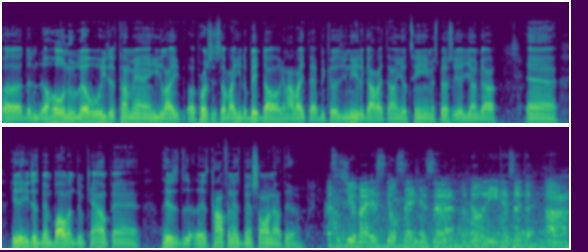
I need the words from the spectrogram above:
uh, the, the whole new level. He just come in and he like approach himself like he the big dog, and I like that because you need a guy like that on your team, especially a young guy. And he he just been balling through camp, and his his confidence been showing out there. What impresses you about his skill set and his uh, ability, his uh, um,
